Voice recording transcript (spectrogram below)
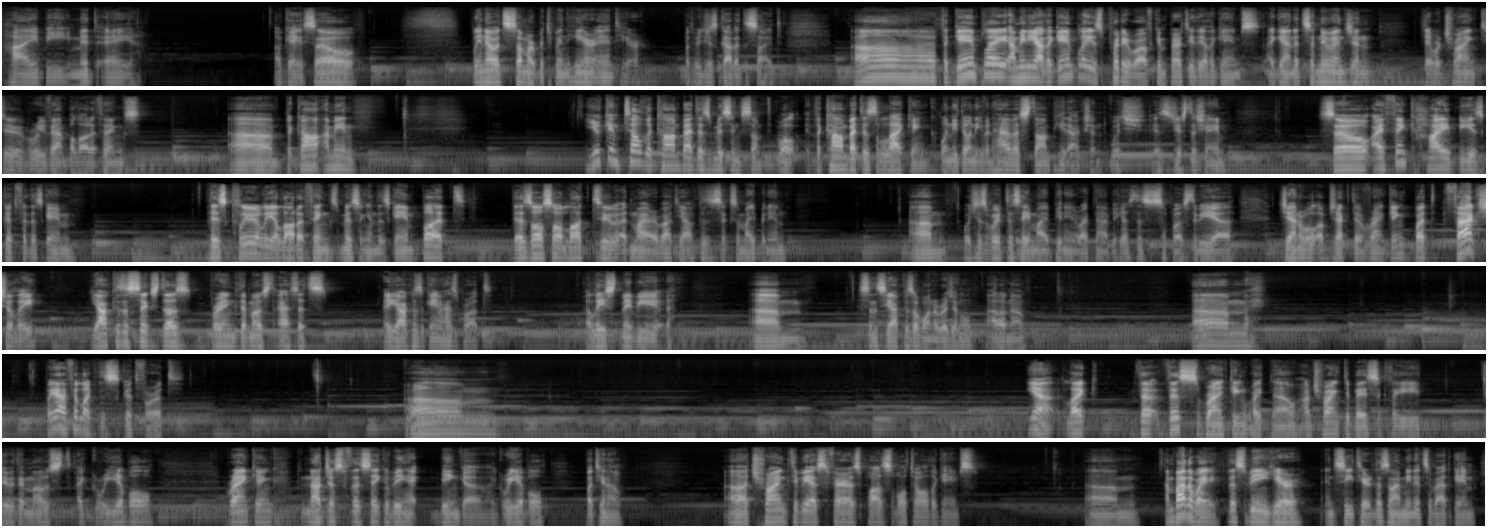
high B, mid A. Okay, so we know it's somewhere between here and here, but we just gotta decide. Uh, the gameplay, I mean, yeah, the gameplay is pretty rough compared to the other games. Again, it's a new engine. They were trying to revamp a lot of things. Uh, the com I mean, you can tell the combat is missing something. Well, the combat is lacking when you don't even have a Stampede action, which is just a shame. So, I think high B is good for this game. There's clearly a lot of things missing in this game, but there's also a lot to admire about Yakuza 6 in my opinion. Um, which is weird to say my opinion right now because this is supposed to be a general objective ranking, but factually, Yakuza 6 does bring the most assets a Yakuza game has brought. At least maybe um, since Yakuza 1 original. I don't know. Um, but yeah, I feel like this is good for it. Um... Yeah, like, the this ranking right now, I'm trying to basically do the most agreeable ranking, not just for the sake of being being uh, agreeable, but you know, uh, trying to be as fair as possible to all the games. Um, and by the way, this being here in C tier does not mean it's a bad game.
